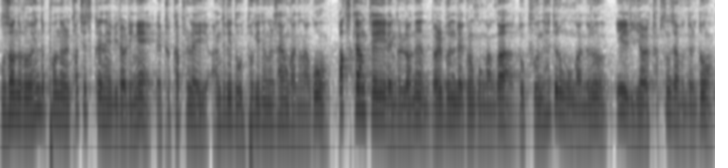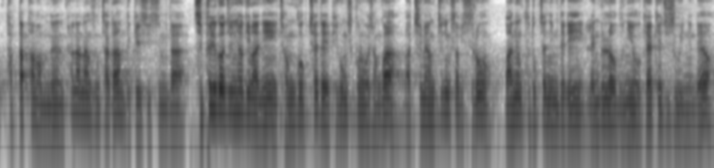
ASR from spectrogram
무선으로 핸드폰을 터치스크린에 미러링해 애플 카플레이, 안드로이드 오토 기능을 사용 가능하고 박스카 형태의 랭글러는 넓은 레그룸 공간과 높은 헤드룸 공간으로 1, 2열 탑승자분들도 답답함 없는 편안한 승차감 느낄 수 있습니다. 지플 거준 혁이만이 전국 최대 비공식 프로모션과 맞춤형 튜닝 서비스로 많은 구독자님들이 랭글러 문의 후 계약해 주시고 있는데요.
